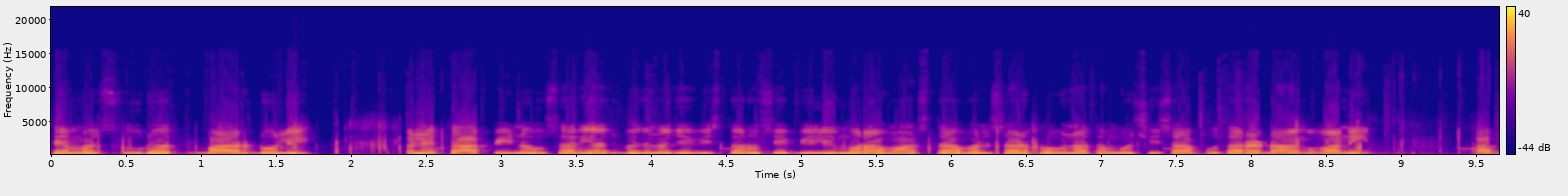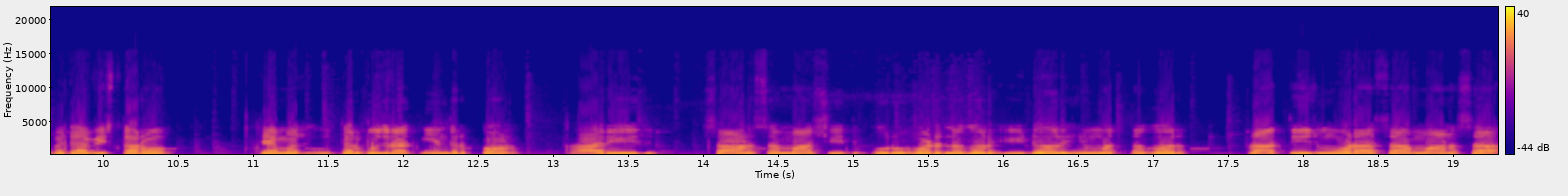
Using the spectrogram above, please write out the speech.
તેમજ સુરત, બારડોલી અને તાપી નવસારી આજુબાજુના જે વિસ્તારો છે, બિલીમોરા, વાંસદા, વલસાડ ભવનાથ અંબોશી સાપુતારા, ડાંગ, વાની, આ બધા વિસ્તારો તેમજ ઉત્તર ગુજરાતની અંદર પણ હારીજ સાણસમા, સિદ્ધપુર, વડનગર, ઈડર, હિંમતનગર, પ્રાંતિજ, મોડાસા, માણસા,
